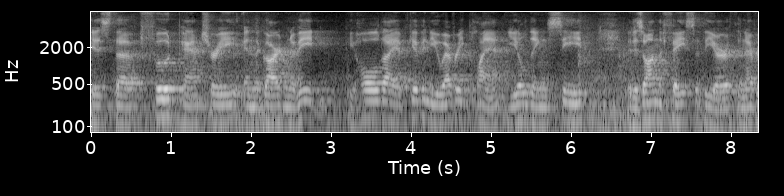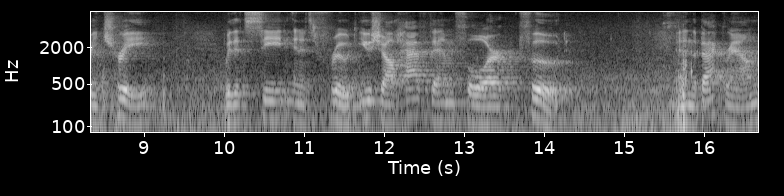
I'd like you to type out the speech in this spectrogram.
is the food pantry in the Garden of Eden. Behold, I have given you every plant yielding seed that is on the face of the earth, and every tree with its seed and its fruit. You shall have them for food. And in the background,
